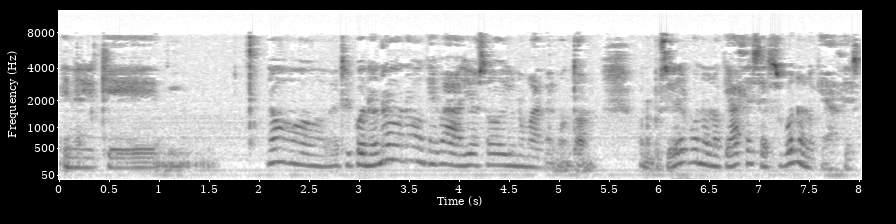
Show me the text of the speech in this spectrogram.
en el que no, eres bueno, no, no, que va, yo soy uno más del montón. Bueno, pues si eres bueno en lo que haces, eres bueno en lo que haces.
